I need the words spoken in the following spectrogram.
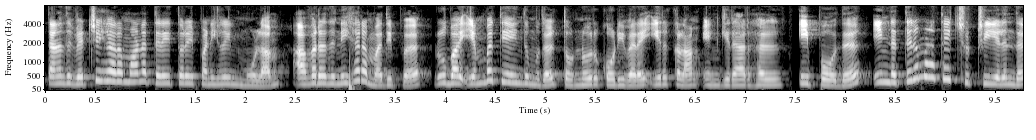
தனது வெற்றிகரமான திரைத்துறை பணிகளின் மூலம் அவரது நிகர மதிப்பு ரூபாய் எண்பத்தி ஐந்து முதல் தொண்ணூறு கோடி வரை இருக்கலாம் என்கிறார்கள். இப்போது இந்த திருமணத்தை சுற்றி எழுந்த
